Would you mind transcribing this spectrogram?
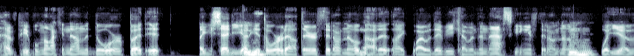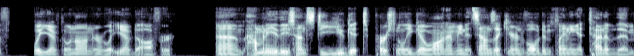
have people knocking down the door, but it, like you said, you got to get Mhm. the word out there. If they don't know Yeah. about it, like why would they be coming and asking if they don't know Mhm. what you have, what you have going on, or what you have to offer? Um, how many of these hunts do you get to personally go on? I mean, it sounds like you're involved in planning a ton of them.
